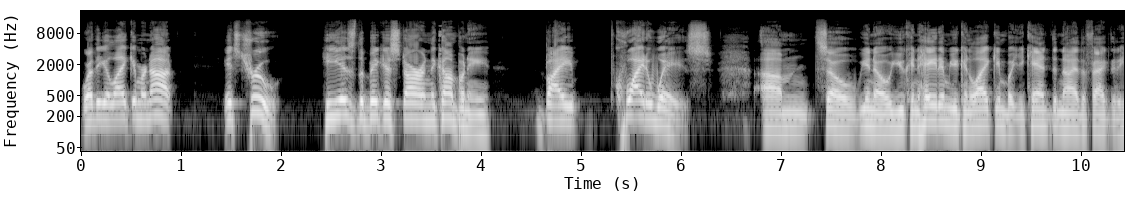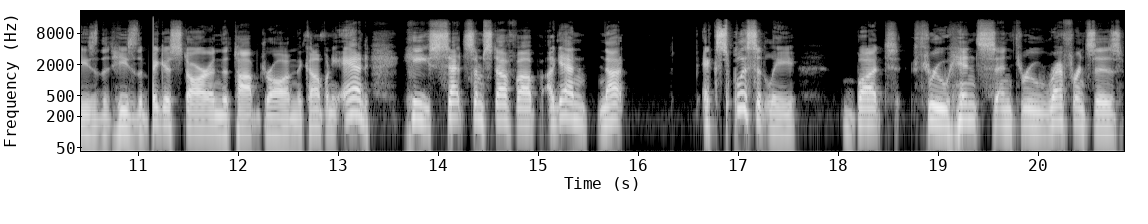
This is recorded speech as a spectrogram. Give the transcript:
whether you like him or not, it's true. He is the biggest star in the company by quite a ways. Um, so you know you can hate him, you can like him, but you can't deny the fact that he's the he's the biggest star and the top draw in the company, and he set some stuff up again, not explicitly, but through hints and through references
